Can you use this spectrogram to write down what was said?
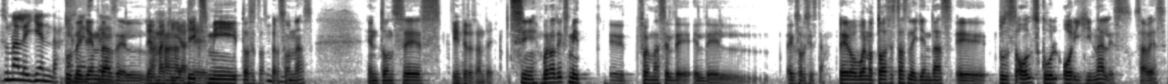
Es una leyenda. Tus en leyendas este- del, Del ajá, maquillaje. Dick Smith, todas estas personas. Entonces, Qué interesante. sí, bueno, Dick Smith eh, fue más el de el del Exorcista. Pero bueno, todas estas leyendas, eh, pues old school, originales, ¿sabes?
